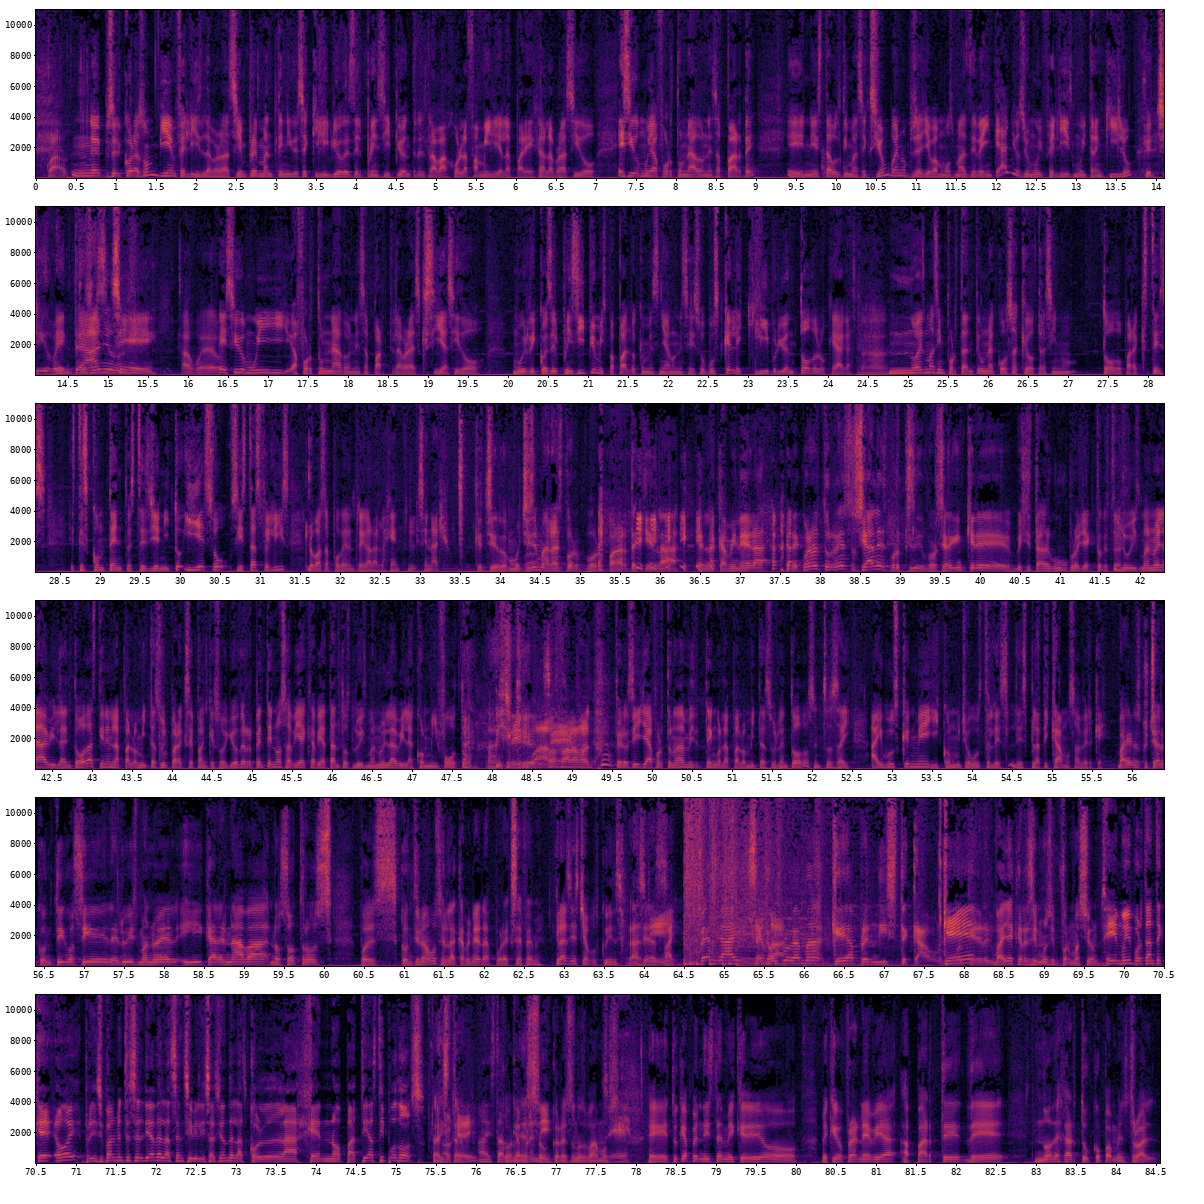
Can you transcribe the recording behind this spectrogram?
Mm, eh, Pues el corazón bien feliz, la verdad. Siempre he mantenido ese equilibrio desde el principio entre el trabajo, la familia, la pareja. La verdad, ha sido, he sido muy afortunado en esa parte. En esta última sección, bueno, pues ya llevamos más de 20 años. Yo muy feliz, muy tranquilo. Qué chido, 20 Entonces, años. Sí. A huevo. He sido muy afortunado en esa parte. La verdad es que sí ha sido muy rico. Desde el principio mis papás lo que me enseñaron es eso. Busca el equilibrio en todo lo que hagas. Ajá. No es más importante una cosa que otra, sino todo para que estés estés contento, estés llenito y eso, si estás feliz, lo vas a poder entregar a la gente en el escenario. Qué chido. Muchísimas gracias por, por pararte aquí en la, en la caminera. Recuerda tus redes sociales porque, por si alguien quiere visitar algún proyecto que estés Luis Manuel Ávila, en todas tienen la palomita azul para que sepan que soy yo. De repente no sabía que había tantos Luis Manuel Ávila con mi foto. Ah. Pero sí, ya afortunadamente tengo la palomita azul en todos. Entonces ahí, ahí búsquenme y con mucho gusto les, les platicamos a ver qué. Vayan a escuchar contigo, sí, de Luis Manuel y Karen Nava. Nosotros, pues, continuamos en la caminera por XFM. Gracias, chavos, cuídense. Gracias. Bye. Fergay, se acabó el programa. ¿Qué aprendiste, cabrón? ¿Qué? Porque vaya que recibimos información. Sí, muy importante que hoy principalmente es el día de la sensibilización de las colagenopatías tipo 2. Ahí está. Ahí está lo con que eso, aprendí. con eso nos vamos. Sí. Eh, ¿Tú qué aprendiste, mi querido, mi querido Fran Evia, aparte de no dejar tu copa menstrual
